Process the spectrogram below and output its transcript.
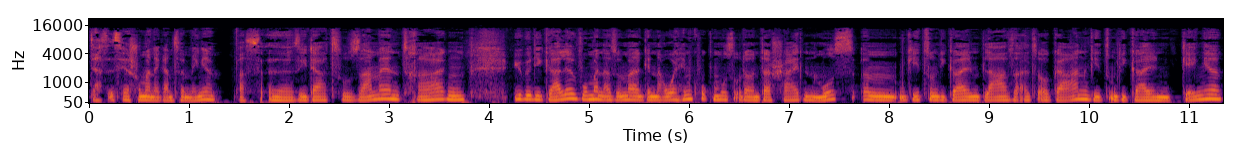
Das ist ja schon mal eine ganze Menge, was äh, Sie da zusammentragen über die Galle, wo man also immer genauer hingucken muss oder unterscheiden muss. Ähm, geht es um die Gallenblase als Organ, geht es um die Gallengänge,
